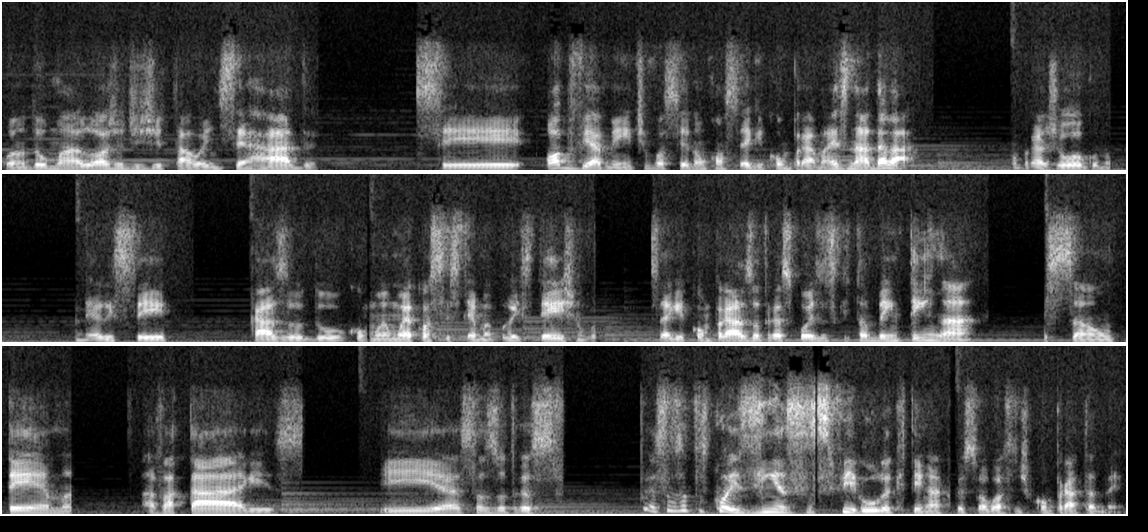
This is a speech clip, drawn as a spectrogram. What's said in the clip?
quando uma loja digital é encerrada, você, obviamente, você não consegue comprar mais nada lá. Comprar jogo, DLC. Caso do, como é um ecossistema PlayStation, você consegue comprar as outras coisas que também tem lá, que são temas, avatares e essas outras essas outras coisinhas, essas firulas que tem lá que o pessoal gosta de comprar também.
